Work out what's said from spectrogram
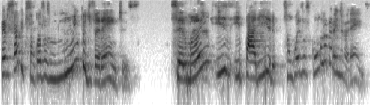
Percebe que são coisas muito diferentes? Ser mãe e, e parir são coisas completamente diferentes.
